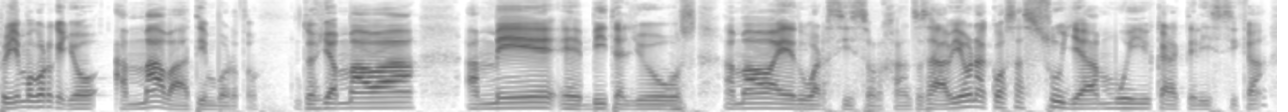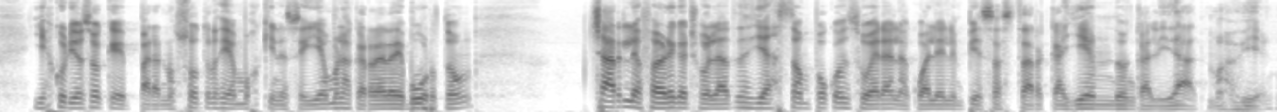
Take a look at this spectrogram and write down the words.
pero yo me acuerdo que yo amaba a Tim Burton. Entonces yo amaba, amé eh, Beetlejuice, amaba a Edward Scissorhands. O sea, había una cosa suya muy característica. Y es curioso que para nosotros, digamos, quienes seguíamos la carrera de Burton, Charlie la fábrica de chocolates ya está un poco en su era en la cual él empieza a estar cayendo en calidad, más bien.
